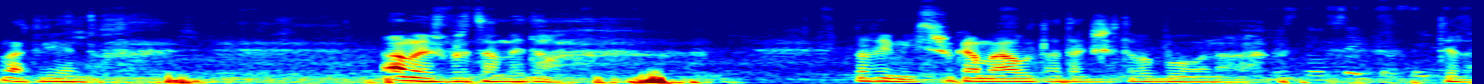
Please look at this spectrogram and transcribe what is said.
na klientów. A my już wracamy do, do Wimis. Szukamy auta, także to było na tyle.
